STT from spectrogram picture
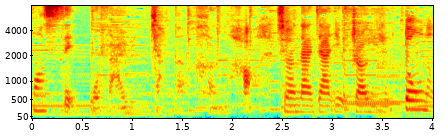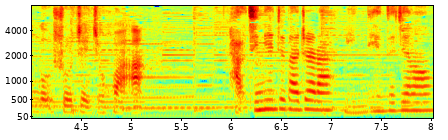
français. 我法语讲得很好，希望大家有朝一日都能够说这句话啊。好，今天就到这儿啦，明天再见喽。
